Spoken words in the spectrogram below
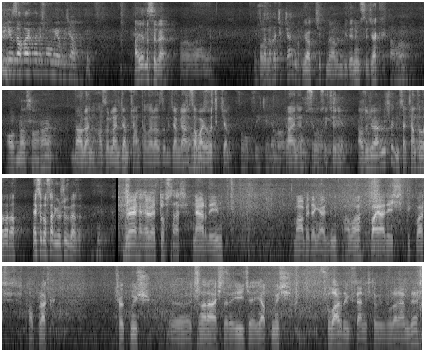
Bir gün zafer konuşmamı yapacağım. Hayırlısı be. Vallahi abi. Üst kata da çıkacaksın mı? Yok çıkmayalım gidelim sıcak. Tamam. Ondan sonra daha ben hazırlanacağım. Çantaları hazırlayacağım. Yani sabah yola çıkacağım. Soğuk su içelim abi. Aynen Ofise soğuk su doğru içelim. geçelim. Az önce verdin içmedin mi sen? Çantada var al. Neyse dostlar görüşürüz birazdan. Ve evet dostlar neredeyim? Mabede geldim ama bayağı değişiklik var. Toprak çökmüş. Ee, çınar ağaçları iyice yatmış. Sular da yükselmiş tabii bu dönemde.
